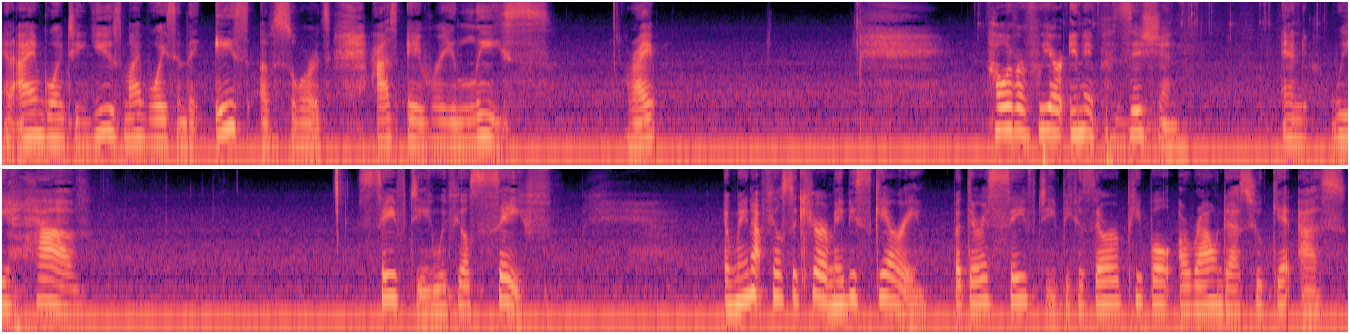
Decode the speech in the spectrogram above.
And i am going to use my voice in the ace of swords as a release right However, if we are in a position and we have safety and we feel safe, it may not feel secure, it may be scary, but there is safety because there are people around us who get us,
